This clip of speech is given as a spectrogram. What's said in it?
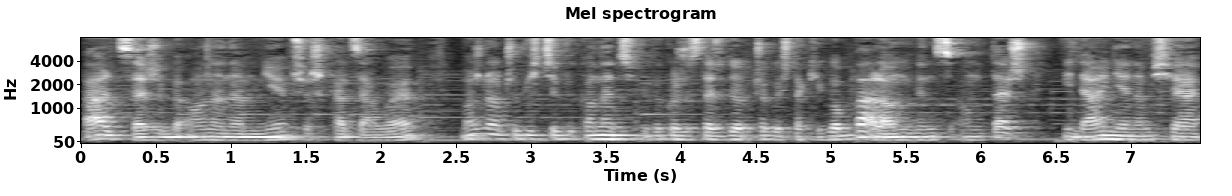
palce, żeby one nam nie przeszkadzały. Można oczywiście wykonać, wykorzystać do czegoś takiego balon, więc on też idealnie nam się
